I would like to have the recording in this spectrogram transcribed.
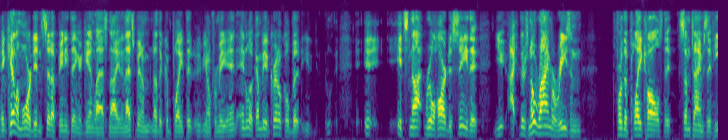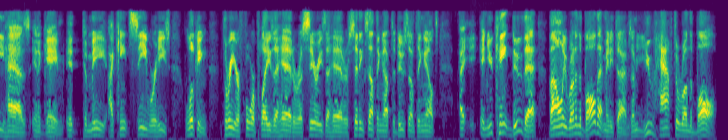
And Kellen Moore didn't set up anything again last night, and that's been another complaint that you know for me. And, and look, I'm being critical, but you, it, it's not real hard to see that you. I, there's no rhyme or reason for the play calls that sometimes that he has in a game. It to me, I can't see where he's looking three or four plays ahead or a series ahead or setting something up to do something else. I, and you can't do that by only running the ball that many times. I mean, you have to run the ball,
